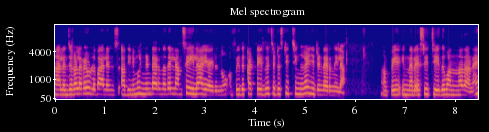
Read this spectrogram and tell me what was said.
നാലഞ്ച് കളറേ ഉള്ളൂ ബാലൻസ് അതിന് മുന്നുണ്ടായിരുന്നതെല്ലാം സെയിൽ ആയായിരുന്നു. അപ്പൊ ഇത് കട്ട് ചെയ്ത് വെച്ചിട്ട് സ്റ്റിച്ചിങ് കഴിഞ്ഞിട്ടുണ്ടായിരുന്നില്ല. അപ്പൊ ഇന്നലെ സ്റ്റിച്ച് ചെയ്ത് വന്നതാണേ.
